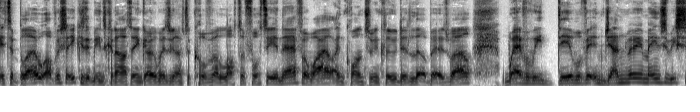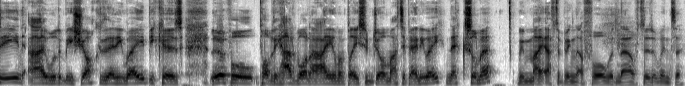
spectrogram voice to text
it's a blow, obviously, because it means Konate and Gomez are to have to cover a lot of footy in there for a while, and Quansah included a little bit bit as well. Whether we deal with it in January remains to be seen. I wouldn't be shocked in any way because Liverpool probably had one eye on replacing Joel Matip anyway next summer. We might have to bring that forward now to the winter.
